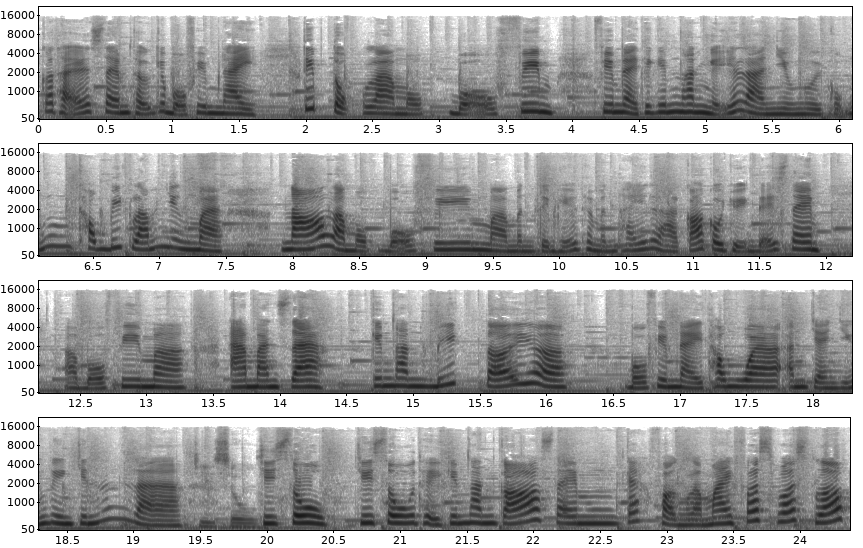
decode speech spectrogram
có thể xem thử cái bộ phim này. Tiếp tục là một bộ phim. Phim này thì Kim Thanh nghĩ là nhiều người cũng không biết lắm nhưng mà nó là một bộ phim mà mình tìm hiểu thì mình thấy là có câu chuyện để xem. À, bộ phim à, Amanza. Kim Thanh biết tới à, bộ phim này thông qua anh chàng diễn viên chính là Jisoo. Jisoo. Jisoo thì Kim Thanh có xem các phần là My First First Love.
